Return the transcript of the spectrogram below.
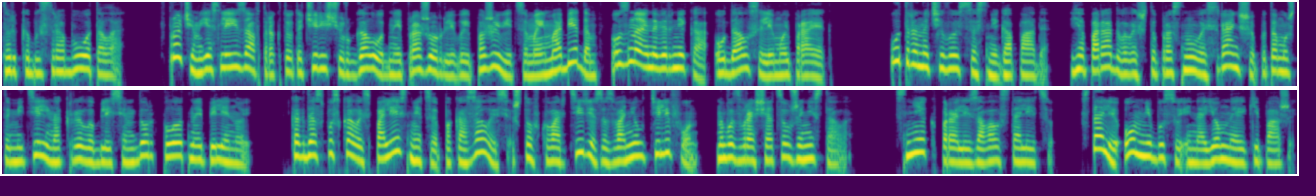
Только бы сработало. Впрочем, если и завтра кто-то чересчур голодный и прожорливый поживится моим обедом, узнаю наверняка, удался ли мой проект. Утро началось со снегопада. Я порадовалась, что проснулась раньше, потому что метель накрыла Блессендор плотной пеленой. Когда спускалась по лестнице, показалось, что в квартире зазвонил телефон, но возвращаться уже не стало. Снег парализовал столицу. Встали омнибусы и наемные экипажи.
